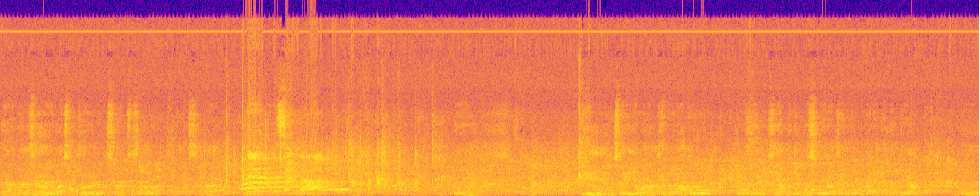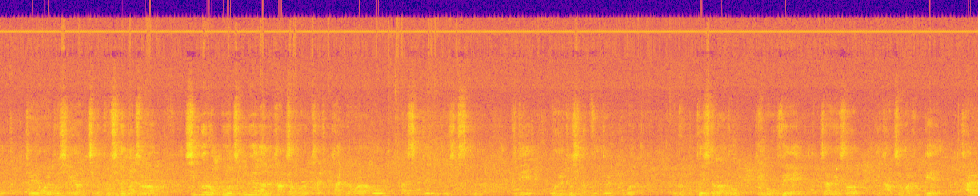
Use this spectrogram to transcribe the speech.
네, 안녕하세요. 영화 청소를 연출한 조선으로 반갑습니다. 네, 반갑습니다. 네, 내일 저희 영화가 개봉하고 또 오늘 귀한 분들 모시고 이런 자리를 마련했는데요. 그, 저희 영화를 보시면 지금 보시는 것처럼 싱그럽고 청량한 감성으로 가득한 영화라고 말씀드리고 싶습니다. 부디 오늘 보시는 분들 혹은 오늘 못 보시더라도 개봉 후에 극장에서 이 감성을 함께 잘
